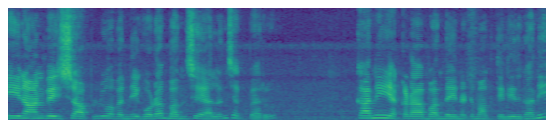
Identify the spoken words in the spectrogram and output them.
ఈ నాన్ వెజ్ షాపులు అవన్నీ కూడా బంద్ చేయాలని చెప్పారు. కానీ ఎక్కడ బంద్ అయినట్టు మాకు తెలియదు కానీ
